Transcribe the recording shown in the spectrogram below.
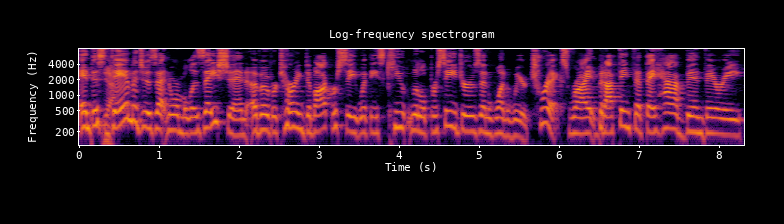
And this yeah. damages that normalization of overturning democracy with these cute little procedures and one weird tricks, right? But I think that they have been very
